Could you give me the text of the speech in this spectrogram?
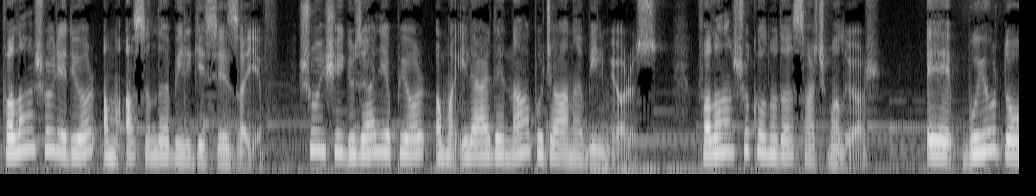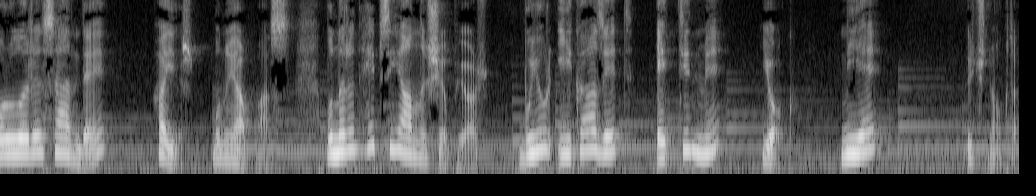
Falan şöyle diyor ama aslında bilgisi zayıf. Şu işi güzel yapıyor ama ileride ne yapacağını bilmiyoruz. Falan şu konuda saçmalıyor. E buyur doğruları sen de. Hayır, bunu yapmaz. Bunların hepsi yanlış yapıyor. Buyur ikaz et, ettin mi? Yok. Niye? 3 nokta.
